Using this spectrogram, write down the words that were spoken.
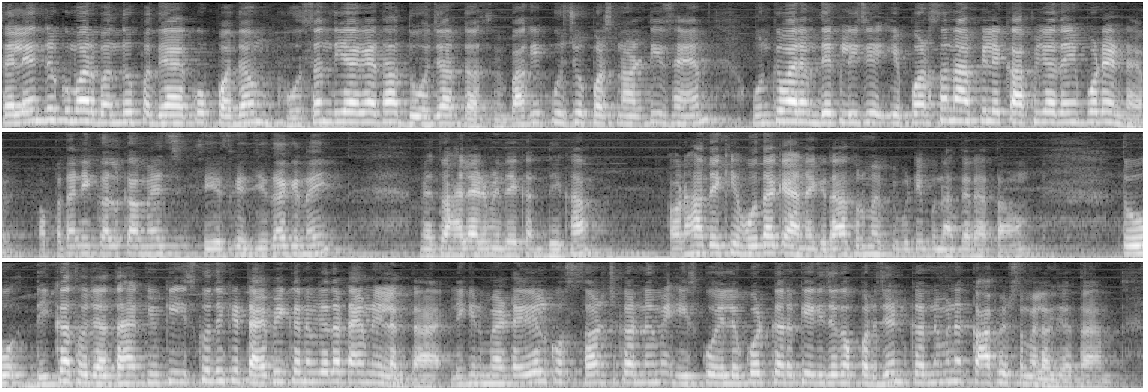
शैलेंद्र कुमार बंदोपाध्याय को पद्म भूषण दिया गया था 2010 में। बाकी कुछ जो पर्सनालिटीज़ हैं, उनके बारे में देख लीजिए। ये पर्सन आपके लिए काफ़ी ज़्यादा इंपॉर्टेंट है। अब पता नहीं कल का मैच सीएस के जीता कि नहीं। मैं तो हाईलाइट में देखा देखा। और हाँ देखिए, होता क्या है ना कि रात भर मैं पीपीटी बनाते रहता हूँ। तो दिक्कत हो जाता है क्योंकि इसको देखिए टाइपिंग करने में ज़्यादा टाइम नहीं लगता है। लेकिन मटेरियल को सर्च करने में, इसको एलोकेट करके एक जगह प्रेजेंट करने में ना काफ़ी समय लग जाता है।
